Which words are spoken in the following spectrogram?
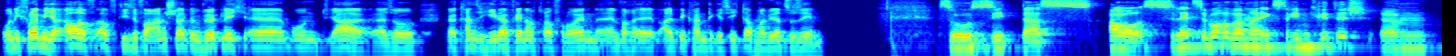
Und ich freue mich auch auf, auf diese Veranstaltung wirklich. Äh, und ja, also da kann sich jeder Fan auch drauf freuen, einfach äh, altbekannte Gesichter auch mal wieder zu sehen. So sieht das aus. Letzte Woche war mal extrem kritisch. Ähm,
